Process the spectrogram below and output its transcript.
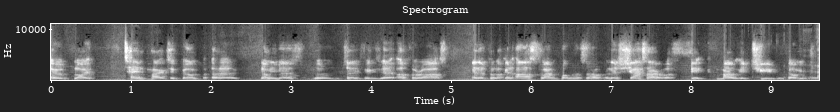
uh, like ten packs of gum, uh, gummy bears, the jelly things, yeah, up her ass, and then put like an ass clamp on herself, and then shat out a thick melted tube of gummy bears.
